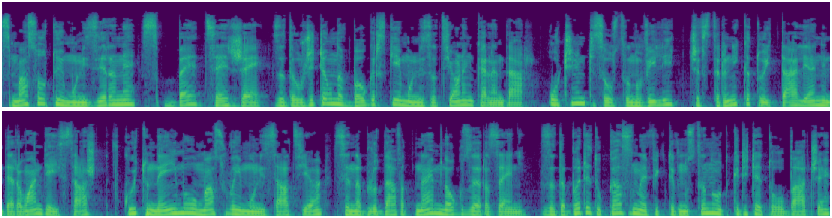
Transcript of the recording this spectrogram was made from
с масовото иммунизиране с БЦЖ, задължителна в българския иммунизационен календар. Учените са установили, че в страни като Италия, Нидерландия и САЩ, в които не е имало масова иммунизация, се наблюдават най-много заразени. За да бъде доказана ефективността на откритието обаче,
